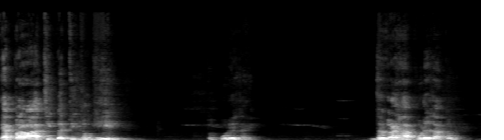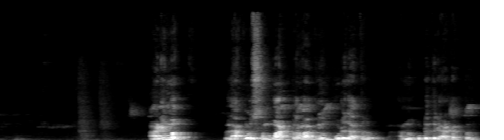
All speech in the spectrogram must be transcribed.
त्या प्रवाहाची गती जो घेईल तो पुढे जाईल. दगड हा पुढे जातो. आणि मग लाकूड संवाट प्रवाह येऊन पुढे जातं अनु कुठेतरी अटकतं.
